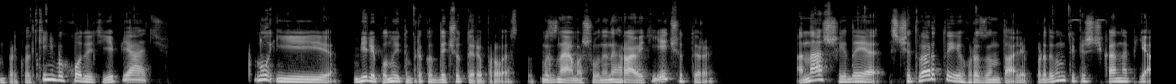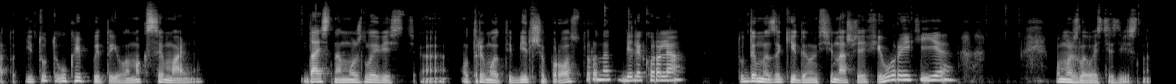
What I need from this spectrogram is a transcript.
Наприклад, кінь виходить, Е5. Ну і білі планують, наприклад, d4 провести. Ми знаємо, що вони не грають Е4, а наша ідея з четвертої горизонталі передвинути пішечка на п'яту. І тут укріпити його максимально. Дасть нам можливість е, отримати більше простору біля короля. Туди ми закидуємо всі наші фігури, які є. По можливості, звісно.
